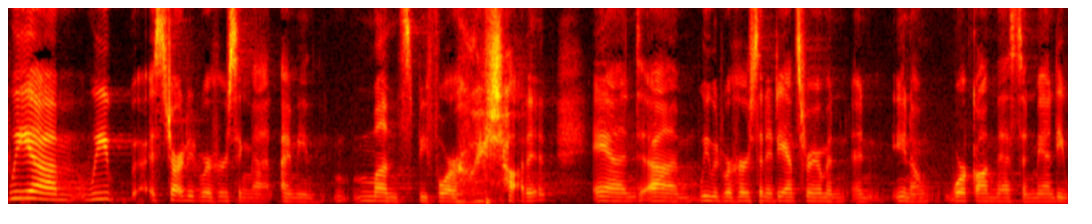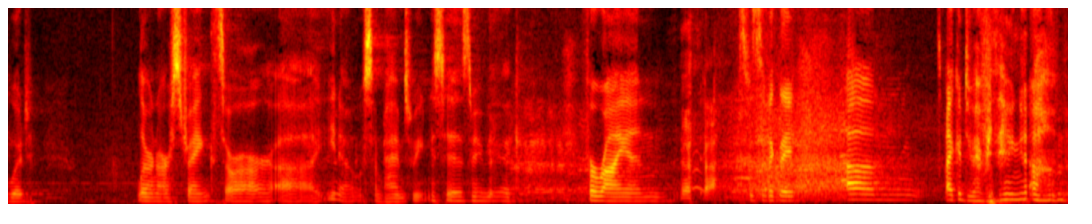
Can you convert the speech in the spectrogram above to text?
We um, we started rehearsing that. I mean, months before we shot it, and um, we would rehearse in a dance room and and you know work on this. And Mandy would learn our strengths or our uh, you know sometimes weaknesses, maybe like for Ryan specifically. Um, I could do everything. Um,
